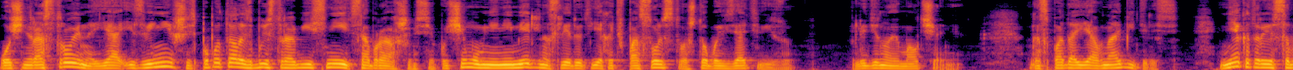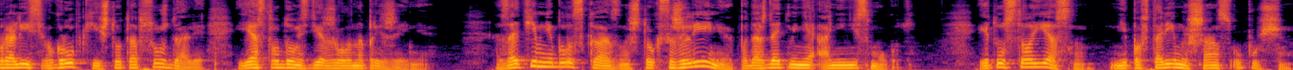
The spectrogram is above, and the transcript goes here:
Очень расстроенная, я, извинившись, попыталась быстро объяснить собравшимся, почему мне немедленно следует ехать в посольство, чтобы взять визу. Ледяное молчание. Господа явно обиделись. Некоторые собрались в группки и что-то обсуждали. Я с трудом сдерживала напряжение. Затем мне было сказано, что, к сожалению, подождать меня они не смогут. И тут стало ясно, неповторимый шанс упущен.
